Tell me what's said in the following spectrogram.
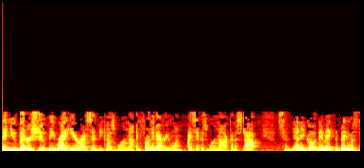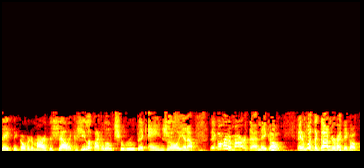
then you better shoot me right here. I said, because we're not, in front of everyone. I said, because we're not going to stop. So then he go, they make the big mistake. They go over to Martha Shelley because she looked like a little cherubic angel, you know. They go over to Martha and they go, they didn't put the gun to her. They go,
